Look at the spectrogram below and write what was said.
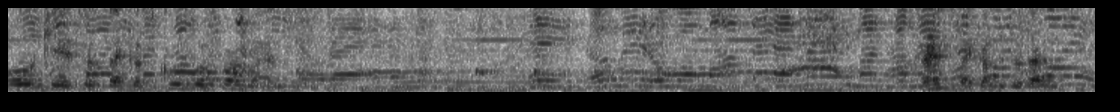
Okay, so it's like a school performance. See if I can do dance.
